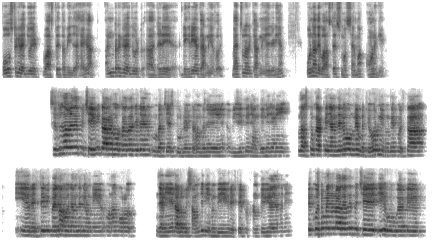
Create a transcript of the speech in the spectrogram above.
ਪੋਸਟ ਗ੍ਰੈਜੂਏਟ ਵਾਸਤੇ ਤਾਂ ਵੀਜ਼ਾ ਹੈਗਾ ਅੰਡਰ ਗ੍ਰੈਜੂਏਟ ਜਿਹੜੇ ਡਿਗਰੀਆਂ ਕਰਨੀਆਂ ਸੌਰੀ ਬੈਚਲਰ ਕਰਨੀਆਂ ਜਿਹੜੀਆਂ, ਉਹਨਾਂ ਦੇ ਵਾਸਤੇ ਸਮੱਸਿਆਵਾਂ ਆਉਣਗੀਆਂ। ਸਿੱਧੂ ਸਾਹਿਬ, ਇਹਦੇ ਪਿੱਛੇ ਇਹ ਵੀ ਕਾਰਨ ਹੋ ਸਕਦਾ, ਜਿਹੜੇ ਬੱਚੇ ਸਟੂਡੈਂਟ ਹੁੰਦੇ ਨੇ, ਵੀਜ਼ੇ ਤੇ ਜਾਂਦੇ ਨੇ ਜਾਨੀ ਪਲੱਸ 2 ਕਰਕੇ ਜਾਂਦੇ ਨੇ, ਉਹ ਉਹਨੇ ਮੈਚੁਰ ਨਹੀਂ ਹੁੰਦੇ ਕੁਝ ਤਾਂ ਇਹ ਰਿਸ਼ਤੇ ਵੀ ਪਹਿਲਾਂ ਹੋ ਜਾਂਦੇ ਨੇ ਉਹਨੇ ਉਹਨਾਂ ਕੋਲ ਜਾਨੀ ਇਹ ਲਾ ਲਓ ਵੀ ਸਮਝ ਨਹੀਂ ਹੁੰਦੀ, ਰਿਸ਼ਤੇ ਟੁੱਟਣ ਤੇ ਵੀ ਆ ਜਾਂਦੇ ਨੇ। ਤੇ ਕੁਝ ਮੈਨੂੰ ਲੱਗਦਾ ਇਹਦੇ ਪਿੱਛੇ ਇਹ ਹੋਊਗਾ ਕਿ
